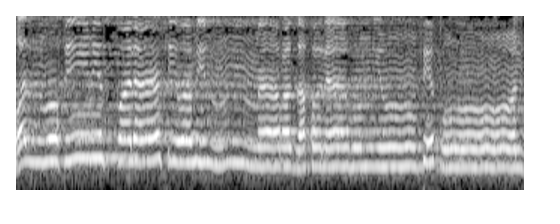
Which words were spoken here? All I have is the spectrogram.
والمقيم الصلاة ومما رزقناهم ينفقون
